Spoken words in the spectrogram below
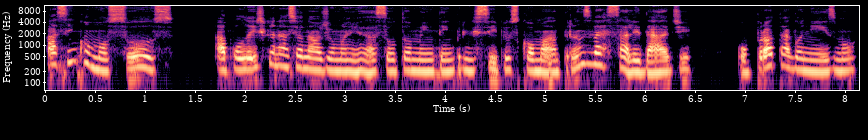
Assim como o SUS, a Política Nacional de Humanização também tem princípios como a transversalidade, o protagonismo,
